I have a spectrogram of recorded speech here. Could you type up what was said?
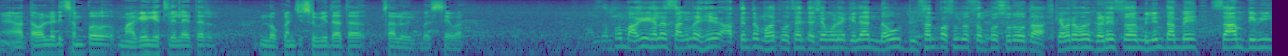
आता ऑलरेडी संप मागे घेतलेला आहे तर लोकांची सुविधा आता चालू होईल बस सेवा. संप मागे घ्यायला सांगणं हे अत्यंत महत्वाचं आहे त्याच्यामुळे गेल्या नऊ दिवसांपासून जो संप सुरू होता कॅमेऱ्यामध्ये गणेश सह मिलिंद तांबे साम टीव्ही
